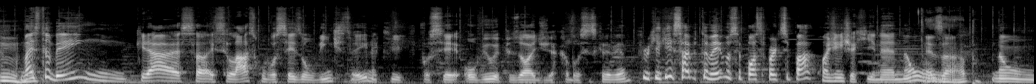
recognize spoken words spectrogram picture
Uhum. mas também criar essa, esse laço com vocês ouvintes aí, né? Que você ouviu o episódio e acabou se inscrevendo. Porque quem sabe também você possa participar com a gente aqui, né? Não, Exato. não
